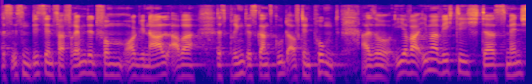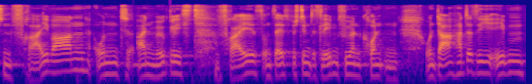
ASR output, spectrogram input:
Das ist ein bisschen verfremdet vom Original, aber das bringt es ganz gut auf den Punkt. Also ihr war immer wichtig, dass Menschen frei waren und ein möglichst freies und selbstbestimmtes Leben führen konnten. Und da hatte sie eben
